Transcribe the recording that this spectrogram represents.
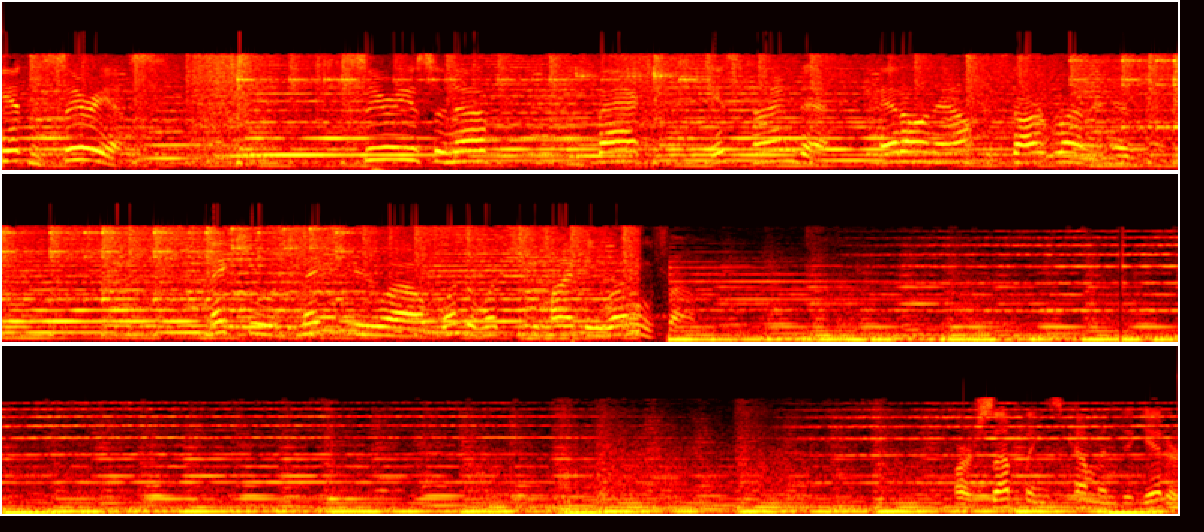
Getting serious. serious enough. In fact, it's time to head on out and start running. It makes you makes you uh, wonder what you might be running from. Or something's coming to get her.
